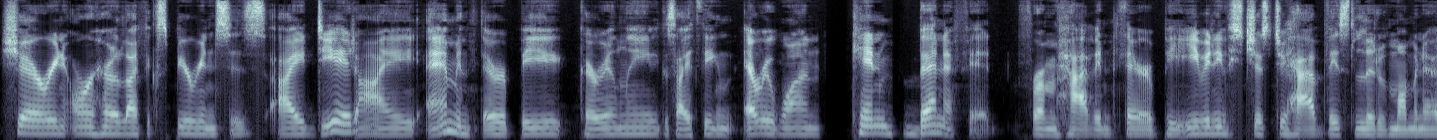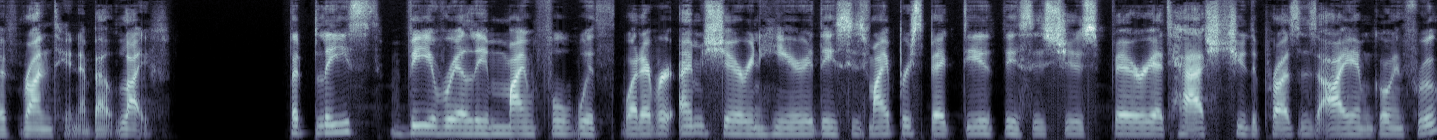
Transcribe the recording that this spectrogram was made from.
sharing or her life experiences. I did. I am in therapy currently because I think everyone can benefit from having therapy, even if it's just to have this little moment of ranting about life. But please be really mindful with whatever I'm sharing here. This is my perspective. This is just very attached to the process I am going through.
